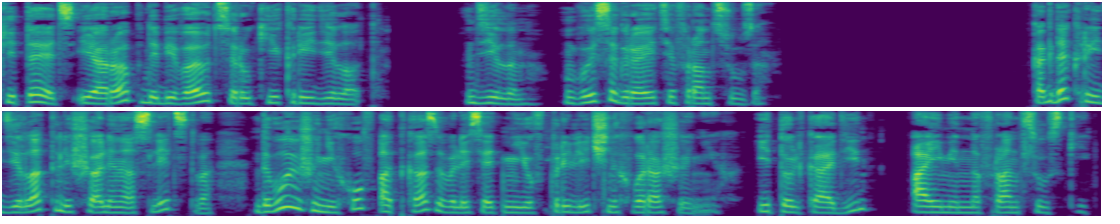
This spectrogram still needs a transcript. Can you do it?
Китаец и араб добиваются руки Кридилат. Дилан, вы сыграете француза. Когда Крейдилат лишали наследства, двое женихов отказывались от нее в приличных выражениях, и только один, а именно французский,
